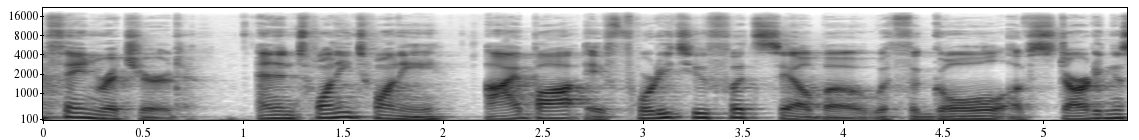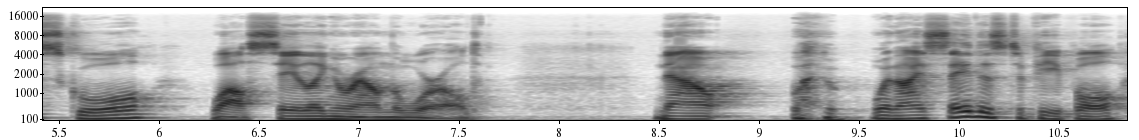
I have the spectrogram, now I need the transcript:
Thane Richard, and in 2020, I bought a 42 foot sailboat with the goal of starting a school while sailing around the world. Now, when I say this to people,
